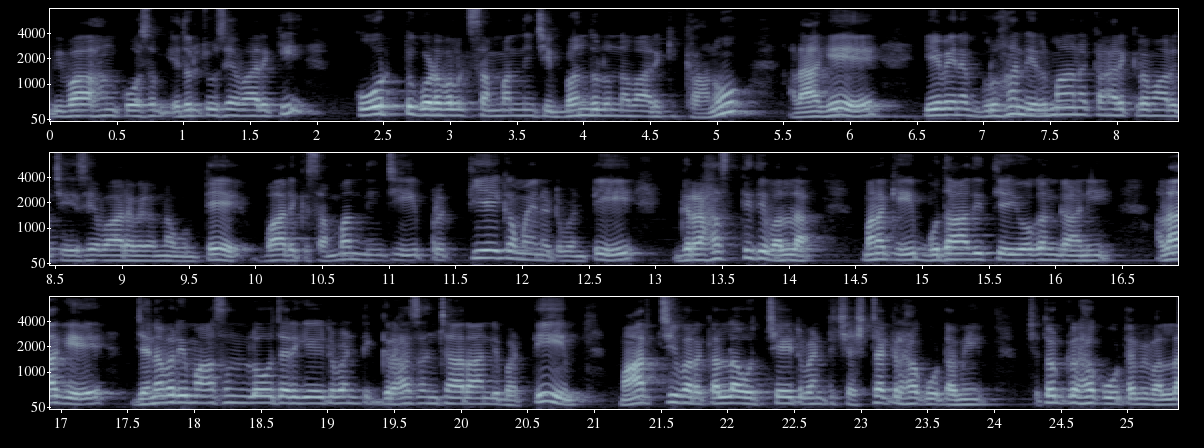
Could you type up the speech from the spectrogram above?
వివాహం కోసం ఎదురు చూసే వారికి కోర్టు గొడవలకు సంబంధించి ఇబ్బందులు ఉన్న వారికి కాను అలాగే ఏవైనా గృహ నిర్మాణ కార్యక్రమాలు చేసేవారు ఎవరైనా ఉంటే వారికి సంబంధించి ప్రత్యేకమైనటువంటి గ్రహస్థితి వల్ల మనకి బుధాదిత్య యోగం కానీ అలాగే జనవరి మాసంలో జరిగేటువంటి గ్రహ సంచారాన్ని బట్టి మార్చి వరకల్లా వచ్చేటువంటి షష్టగ్రహ కూటమి చతుర్గ్రహ కూటమి వల్ల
